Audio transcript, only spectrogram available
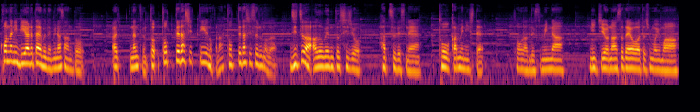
こんなにリアルタイムで皆さんと、あ、なんていうの、と、取って出しっていうのかな？取って出しするのが、実はアドベント史上初ですね。10日目にして。そうなんです。みんな、日曜の朝だよ、私も今。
